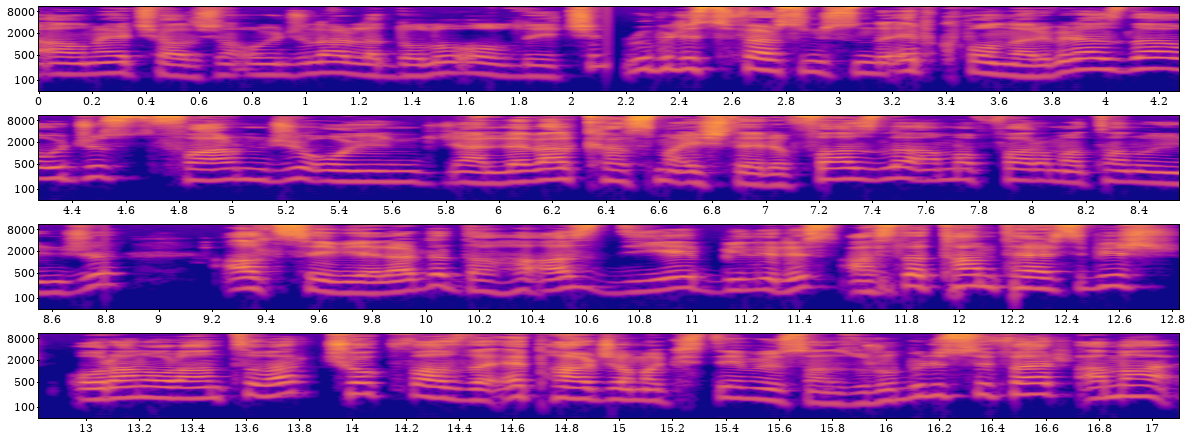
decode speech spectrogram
almaya çalışan oyuncularla dolu olduğu için Ruby Lucifer sunucusunda app kuponları biraz daha ucuz. Farmcı oyuncu yani level kasma işleri fazla ama farm atan oyuncu alt seviyelerde daha az diyebiliriz. Aslında tam tersi bir oran orantı var. Çok fazla app harcamak istemiyorsanız Ruby Lucifer ama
